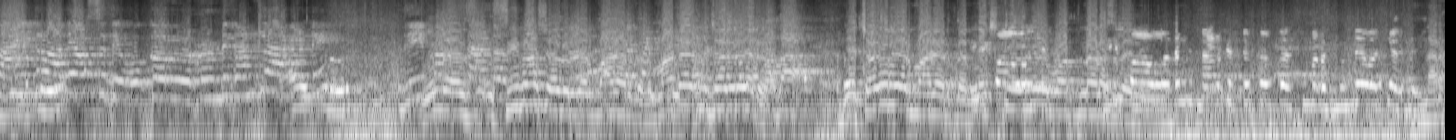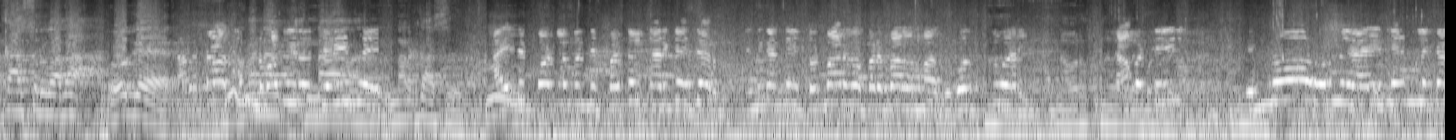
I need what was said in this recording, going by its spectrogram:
సాయంత్రం అదే వస్తుంది. ఒక రెండు గంటలు ఆగండి. శ్రీనివాస్ చౌదరి గారు మాట్లాడతారు. మాట్లాడండి చౌదరి గారు. చౌదరి గారు మాట్లాడతారు. నెక్స్ట్ ఏం చేయబోతున్నారు అసలు. దీపావళి నరక చతుర్దశి మనకు ముందే వచ్చేది. నరకాసురు వద ఓకే. నరకాసురు. ఐదు కోట్ల మంది ప్రజలు నరికేశారు ఎందుకంటే దుర్మార్గ పరిపాలన మాకు అని. కాబట్టి ఎన్నో రోజులు ఐదేళ్ళుగా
